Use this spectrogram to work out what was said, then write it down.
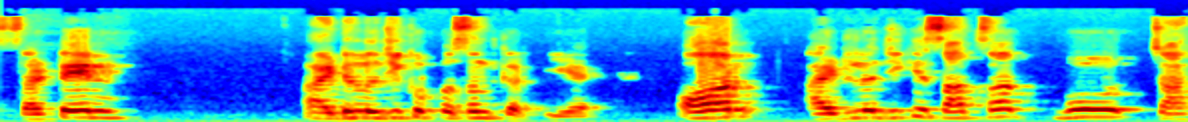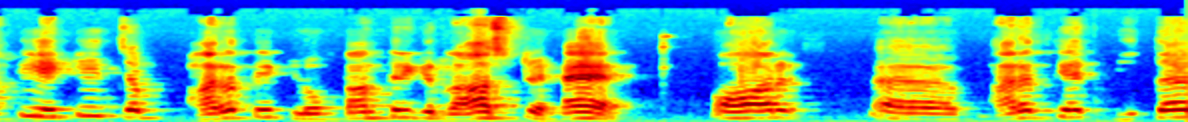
सर्टेन आइडियोलॉजी को पसंद करती है और आइडियोलॉजी के साथ साथ वो चाहती है कि जब भारत एक लोकतांत्रिक राष्ट्र है और भारत के भीतर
